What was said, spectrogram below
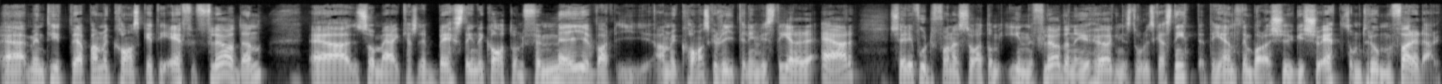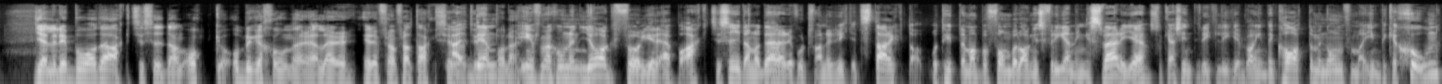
Eh, men tittar jag på amerikanska ETF-flöden eh, som är kanske den bästa indikatorn för mig vart amerikansk retail-investerare är, så är det fortfarande så att de inflödena är ju högre än historiska snittet. Det är egentligen bara 2021 som trumfar det där. Gäller det både aktiesidan och obligationer eller är det framförallt aktier jag tittar Den på där? informationen jag följer är på aktiesidan och där ja. är det fortfarande riktigt starkt. Då. Och tittar man på fondbolagens förening i Sverige, så kanske inte riktigt lika bra indikator, men någon form av indikation,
